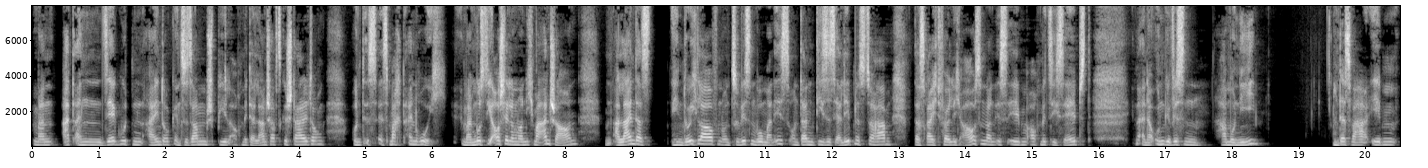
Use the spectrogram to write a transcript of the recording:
man hat einen sehr guten Eindruck im Zusammenspiel auch mit der Landschaftsgestaltung und es, es macht einen ruhig. Man muss die Ausstellung noch nicht mal anschauen. Allein das hindurchlaufen und zu wissen, wo man ist und dann dieses Erlebnis zu haben, das reicht völlig aus und man ist eben auch mit sich selbst in einer ungewissen Harmonie. Und das war eben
